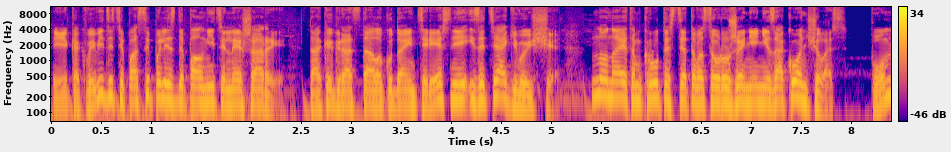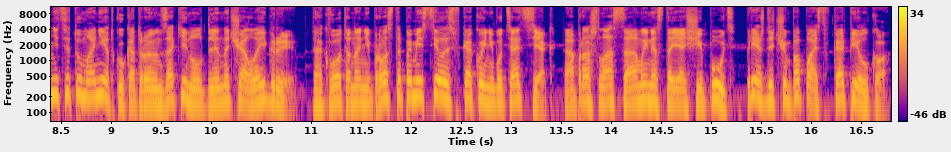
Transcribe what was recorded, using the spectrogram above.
и, как вы видите, посыпались дополнительные шары. Так игра стала куда интереснее и затягивающе. Но на этом крутость этого сооружения не закончилась. Помните ту монетку, которую он закинул для начала игры? Так вот, она не просто поместилась в какой-нибудь отсек, а прошла самый настоящий путь, прежде чем попасть в копилку.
